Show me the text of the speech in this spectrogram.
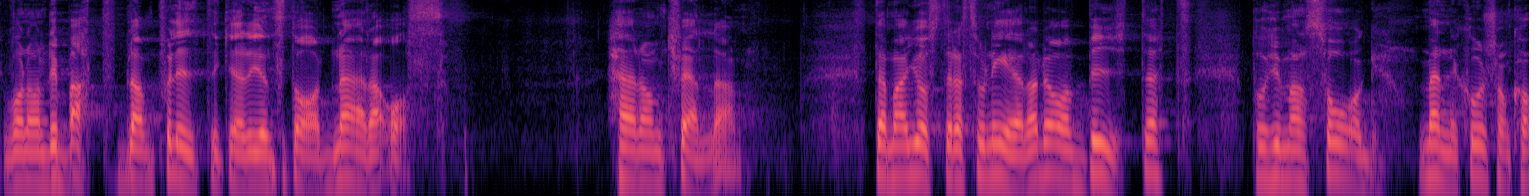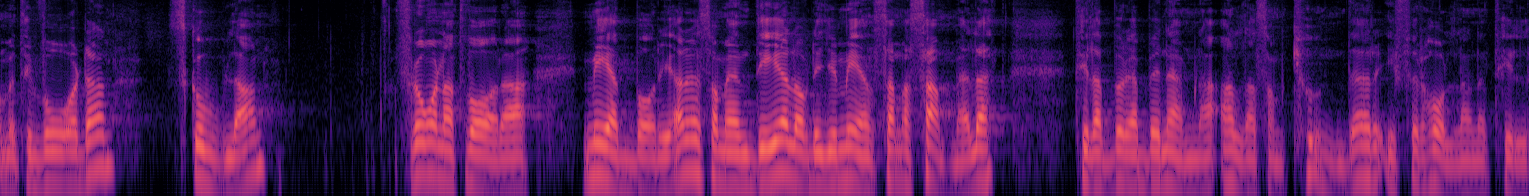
Det var någon debatt bland politiker i en stad nära oss häromkvällen, där man just resonerade av bytet på hur man såg människor som kommer till vården, skolan, från att vara medborgare som är en del av det gemensamma samhället till att börja benämna alla som kunder i förhållande till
